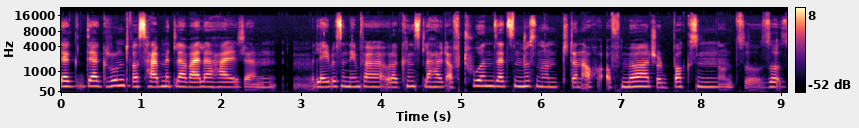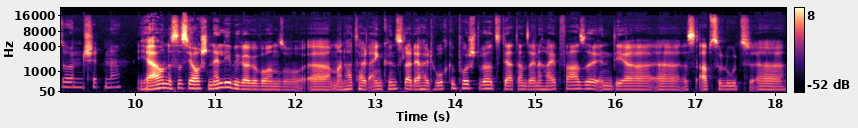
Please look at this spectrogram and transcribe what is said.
der, der Grund, weshalb mittlerweile halt ähm, Labels in dem Fall oder Künstler halt auf Touren setzen müssen und dann auch auf Merch und Boxen und so, so, so ein Shit, ne? Ja, und es ist ja auch schnelllebiger geworden so. Äh, man hat halt einen Künstler, der halt hochgepusht wird, der hat dann seine Hype-Phase, in der äh, es absolut äh,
